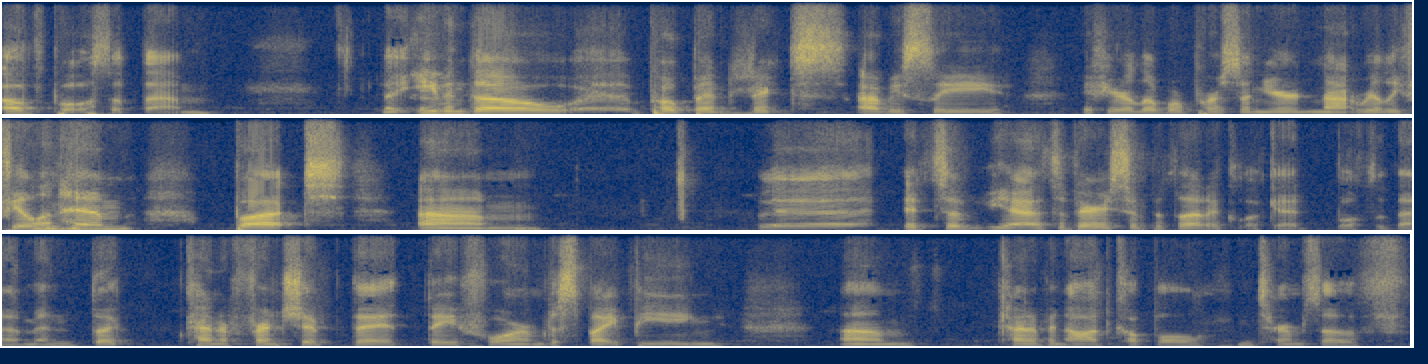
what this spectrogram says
of both of them. Okay. Even though uh, Pope Benedict, obviously, if you're a liberal person, you're not really feeling him, but um, uh, it's a yeah, it's a very sympathetic look at both of them and the kind of friendship that they form, despite being um, kind of an odd couple in terms of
